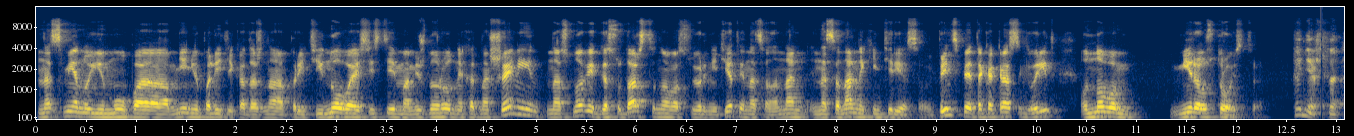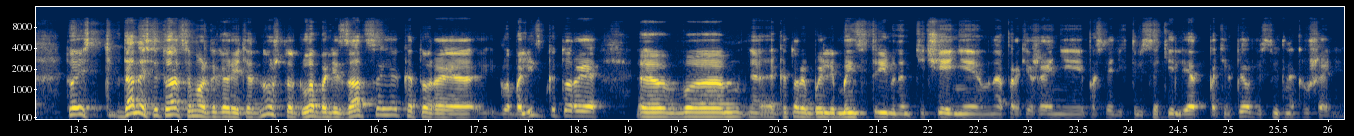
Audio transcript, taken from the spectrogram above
На смену ему, по мнению политика, должна прийти новая система международных отношений на основе государственного суверенитета и национальных интересов. В принципе, это как раз и говорит о новом мироустройстве. Конечно. То есть в данной ситуации можно говорить одно, что глобализация, которая, глобализм, которые, э, в, э, которые были мейнстримным течением на протяжении последних 30 лет, потерпел действительно крушение.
